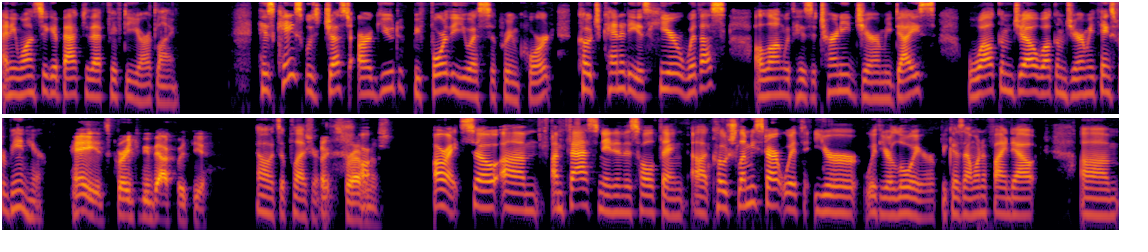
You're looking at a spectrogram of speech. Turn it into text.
and he wants to get back to that 50 yard line. His case was just argued before the U.S. Supreme Court. Coach Kennedy is here with us, along with his attorney, Jeremy Dys. Welcome, Joe. Welcome, Jeremy. Thanks for being here. Hey, it's great to be back with you. Oh, it's a pleasure. Thanks for having All- us. All right, so um, I'm fascinated in this whole thing, uh, Coach. Let me start with your with your lawyer because I want to find out um,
